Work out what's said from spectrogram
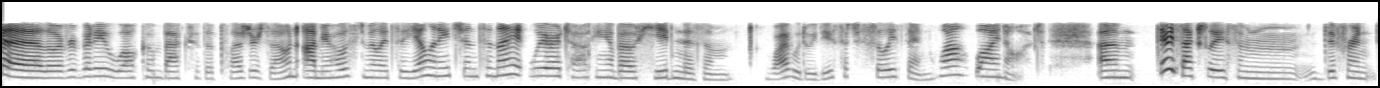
Hello, everybody. Welcome back to the Pleasure Zone. I'm your host, Milica Jelenic, and tonight we are talking about hedonism. Why would we do such a silly thing? Well, why not? Um, there's actually some different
